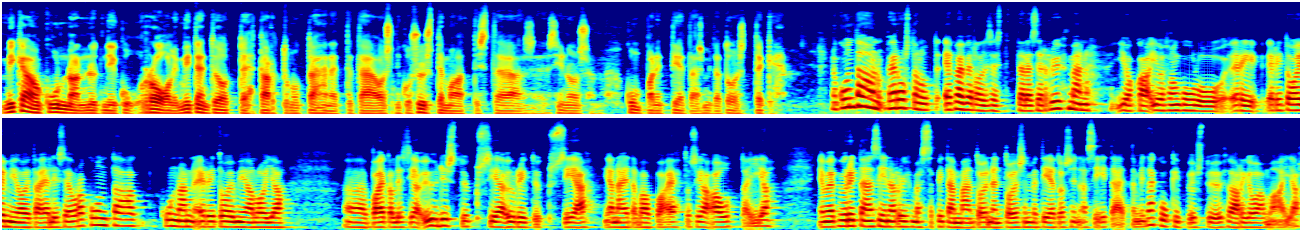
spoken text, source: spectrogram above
Mikä on kunnan nyt niin kuin rooli? Miten te olette tarttunut tähän, että tämä olisi niin kuin systemaattista ja siinä olisi kumppanit tietäisi, mitä toiset tekee? No kunta on perustanut epävirallisesti tällaisen ryhmän, joka, jos on kuuluu eri, eri toimijoita, eli seurakuntaa, kunnan eri toimialoja, paikallisia yhdistyksiä, yrityksiä ja näitä vapaaehtoisia auttajia. Ja me pyritään siinä ryhmässä pitämään toinen toisemme tietoisina siitä, että mitä kukin pystyy tarjoamaan ja,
